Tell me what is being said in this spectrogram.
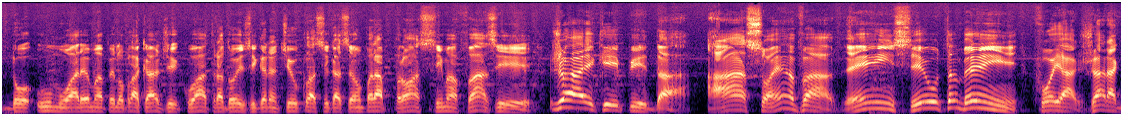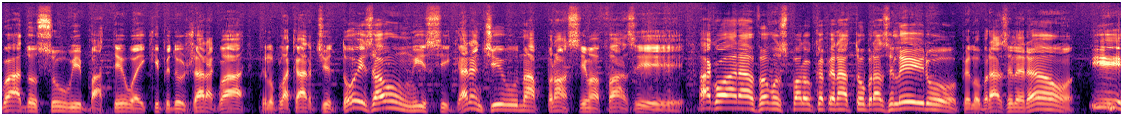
do Umuarama pelo placar de 4 a 2 e garantiu classificação para a próxima fase. Já a equipe da a venceu também. Foi a Jaraguá do Sul e bateu a equipe do Jaraguá pelo placar de 2 a 1 e se garantiu na próxima fase. Agora vamos para o Campeonato Brasileiro, pelo Brasileirão. E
